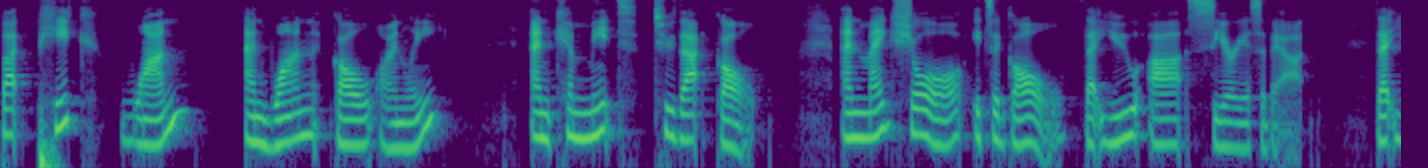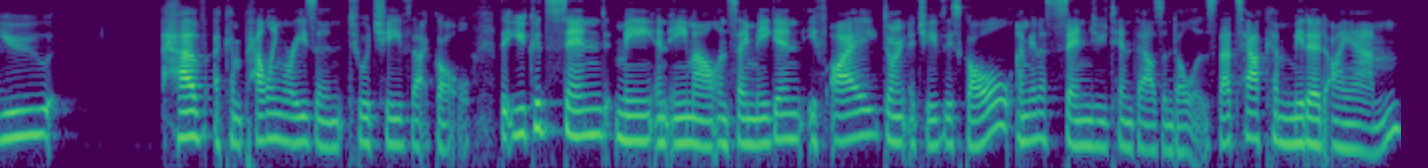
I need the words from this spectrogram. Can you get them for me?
but pick one and one goal only and commit to that goal. And make sure it's a goal that you are serious about, that you have a compelling reason to achieve that goal. That you could send me an email and say, Megan, if I don't achieve this goal, I'm going to send you $10,000. That's how committed I am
